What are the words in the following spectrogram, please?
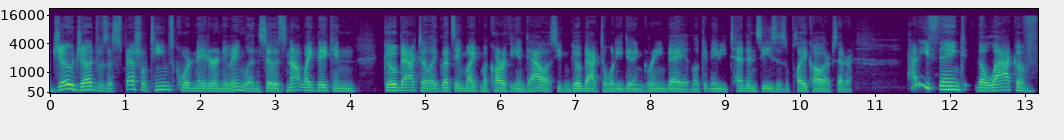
Joe Judge was a special teams coordinator in New England, so it's not like they can go back to like let's say Mike McCarthy in Dallas. You can go back to what he did in Green Bay and look at maybe tendencies as a play caller, et cetera. How do you think the lack of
